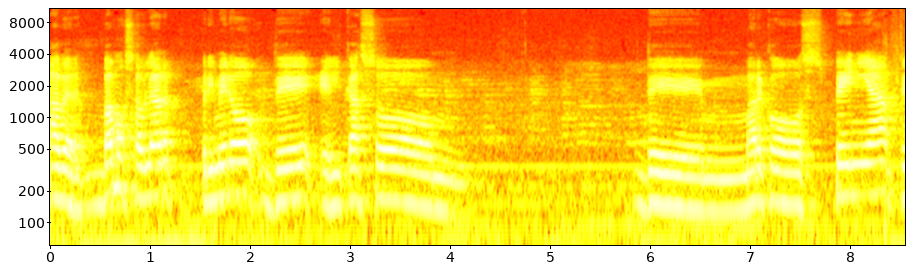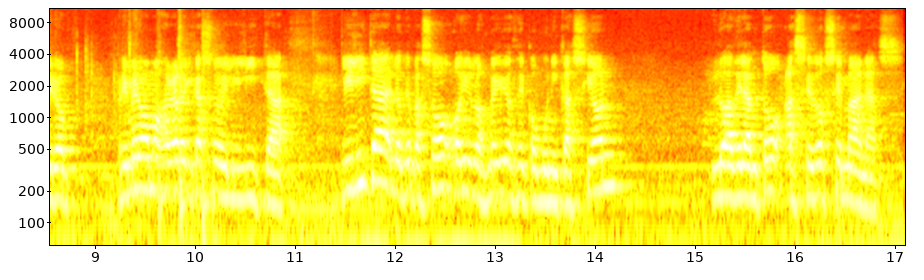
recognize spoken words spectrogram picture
A ver, vamos a hablar primero del caso de Marcos Peña, pero primero vamos a hablar del caso de Lilita. Lilita, lo que pasó hoy en los medios de comunicación, lo adelantó hace dos semanas.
